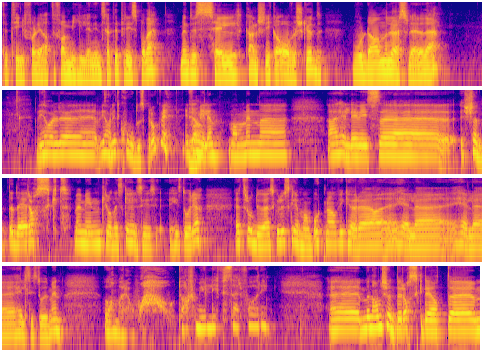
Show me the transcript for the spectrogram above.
til ting fordi at familien din setter pris på det, men du selv kanskje ikke har overskudd. Hvordan løser dere det? Vi har, eh, vi har litt kodespråk, vi, i familien. Ja. Mannen min eh, er heldigvis eh, skjønte det raskt med min kroniske helsehistorie. Jeg trodde jo jeg skulle skremme ham bort når han fikk høre hele, hele helsehistorien min. Og han bare Wow, du har så mye livserfaring! Eh, men han skjønte raskt det at eh,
